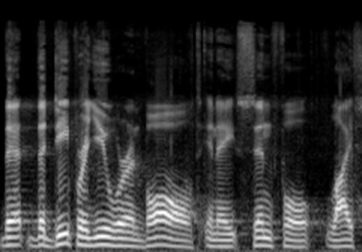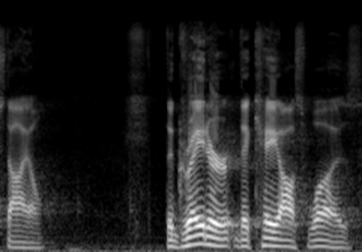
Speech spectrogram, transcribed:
that the deeper you were involved in a sinful lifestyle, the greater the chaos was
